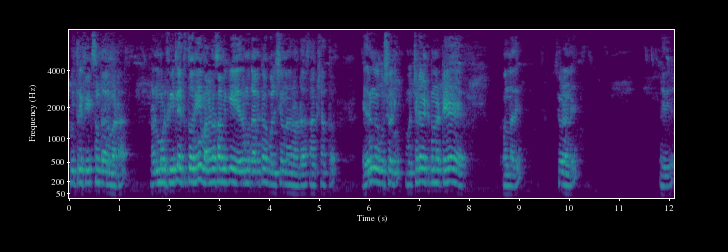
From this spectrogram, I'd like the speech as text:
two three feets ఉంటుంది అనమాట రెండు మూడు ఫీట్లు ఎత్తుతోని మల్లన స్వామికి ఎదురుము దానిక వలిసి ఉన్నదనమాట సాక్షాత్తు. ఎదురుగా కూర్చొని ముచ్చట పెట్టుకున్నట్టే ఉన్నది. చూడండి. ఇది.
